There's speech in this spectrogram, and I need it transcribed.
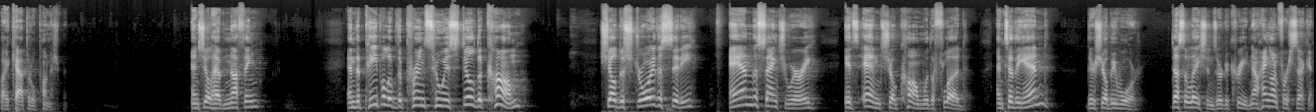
by capital punishment. And shall have nothing. And the people of the prince who is still to come, shall destroy the city and the sanctuary, its end shall come with a flood. And to the end, there shall be war. Desolations are decreed. Now, hang on for a second.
